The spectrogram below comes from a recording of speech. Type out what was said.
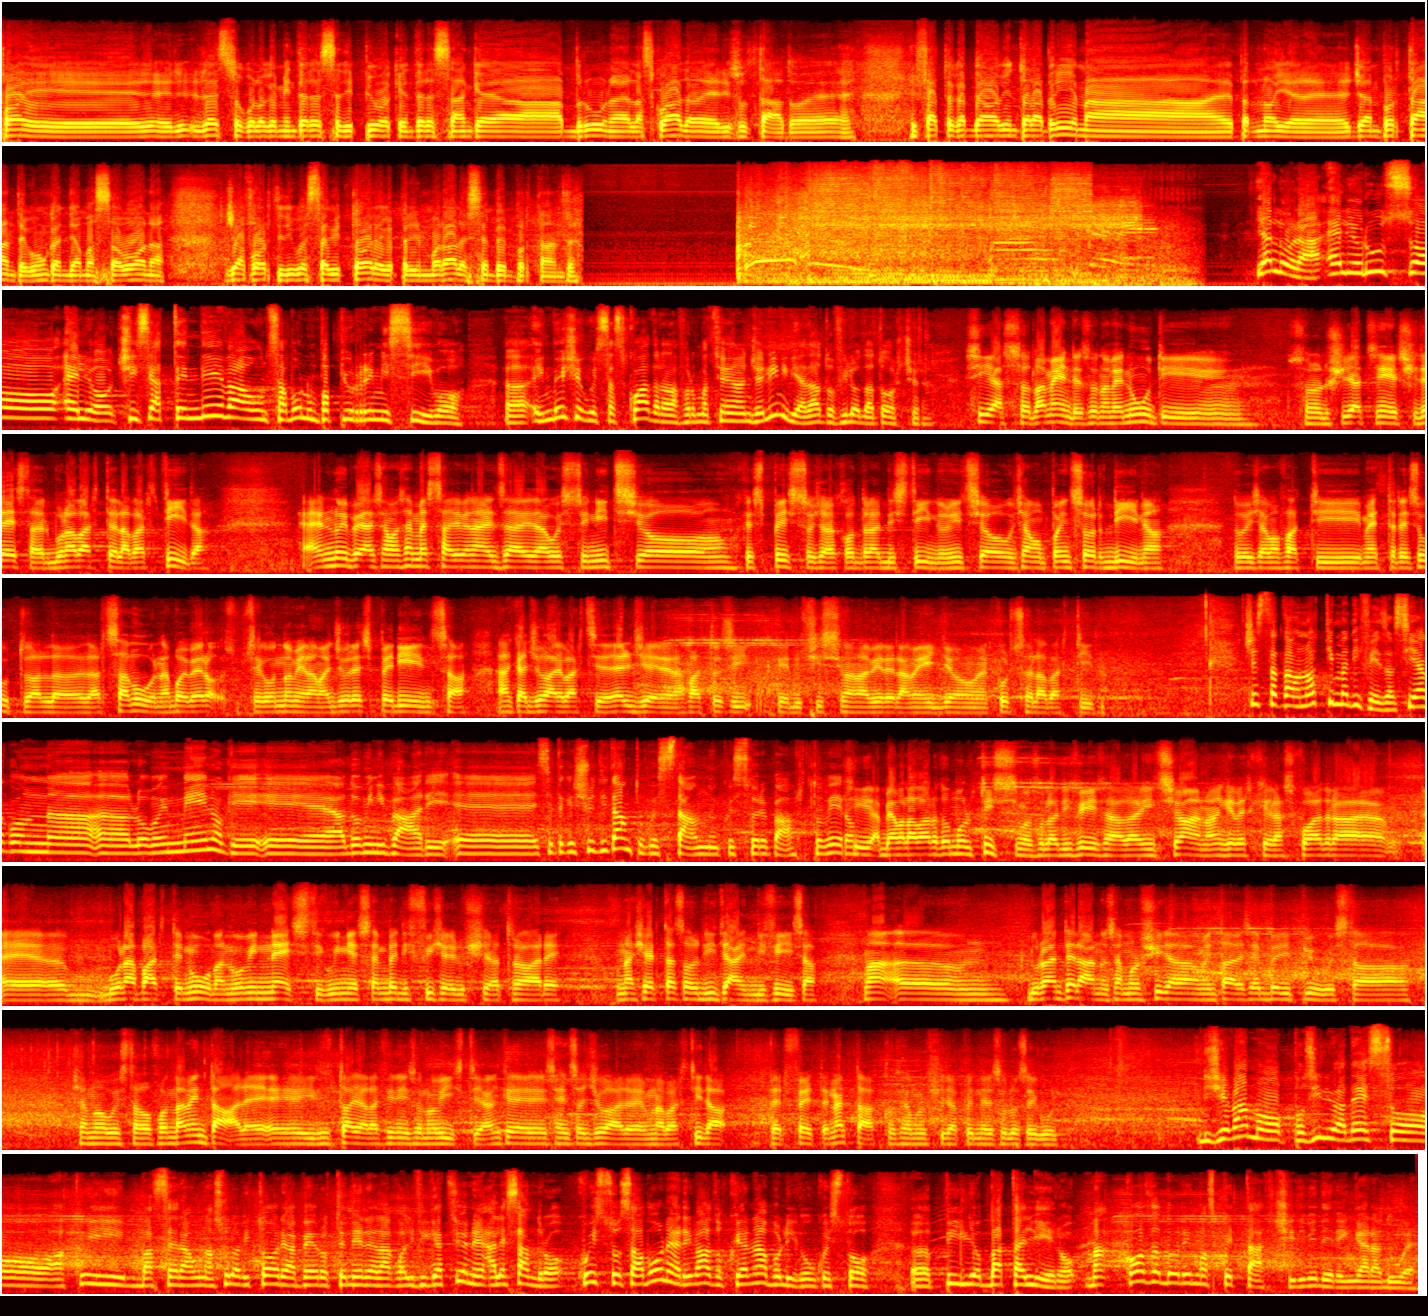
Poi il resto quello che mi interessa di più e che interessa anche a Bruno e alla squadra è il risultato. Il fatto che abbiamo vinto la prima per noi è già importante, comunque andiamo a Savona già forti di questa vittoria che per il morale è sempre importante. Allora, Elio Russo, Elio, ci si attendeva un Savone un po' più remissivo, uh, invece questa squadra, la formazione Angelini, vi ha dato filo da torcere? Sì, assolutamente, sono venuti, sono riusciti a tenerci testa per buona parte della partita. E noi siamo sempre stati penalizzati da questo inizio che spesso ci ha contraddistinto, un inizio diciamo, un po' in sordina, dove ci siamo fatti mettere sotto dal, dal, Savona, poi però secondo me la maggiore esperienza anche a giocare partite del genere ha fatto sì che riuscissimo ad avere la meglio nel corso della partita. C'è stata un'ottima difesa sia con uh, l'uomo in meno che eh, ad uomini pari. Eh, siete cresciuti tanto quest'anno in questo reparto, vero? Sì, abbiamo lavorato moltissimo sulla difesa da inizio anno, anche perché la squadra è buona parte nuova, nuovi innesti, quindi è sempre difficile riuscire a trovare una certa solidità in difesa. Ma ehm, durante l'anno siamo riusciti ad aumentare sempre di più questa, diciamo, questo fondamentale e i risultati alla fine sono visti, anche senza giocare una partita perfetta in attacco siamo riusciti a prendere solo 6 gol. Dicevamo Posilio adesso a cui basterà una sola vittoria per ottenere la qualificazione. Alessandro, questo Savone è arrivato qui a Napoli con questo uh, piglio battagliero, ma cosa dovremmo aspettarci di vedere in gara 2?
